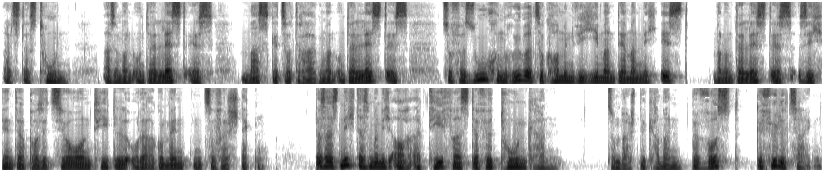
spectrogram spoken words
als das Tun. Also man unterlässt es, Maske zu tragen, man unterlässt es, zu versuchen, rüberzukommen wie jemand, der man nicht ist. Man unterlässt es, sich hinter Position, Titel oder Argumenten zu verstecken. Das heißt nicht, dass man nicht auch aktiv was dafür tun kann. Zum Beispiel kann man bewusst Gefühle zeigen,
